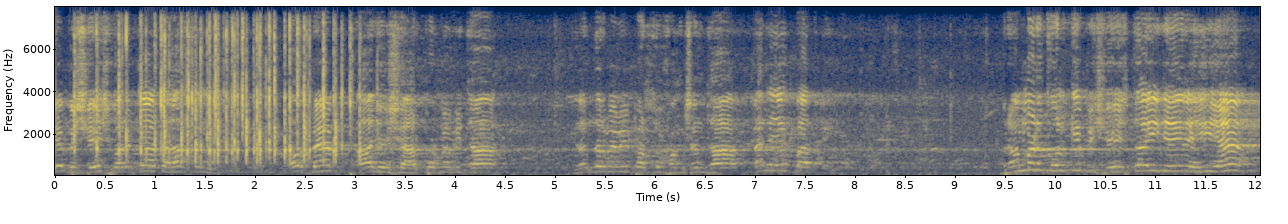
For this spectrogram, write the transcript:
ये विशेष वर्ग का इतिहास नहीं और मैं आज होशियारपुर में भी था, जलंधर में भी परसों फ़ंक्शन था। मैंने एक बात कही। ब्राह्मण कुल की विशेषता ही यही रही है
